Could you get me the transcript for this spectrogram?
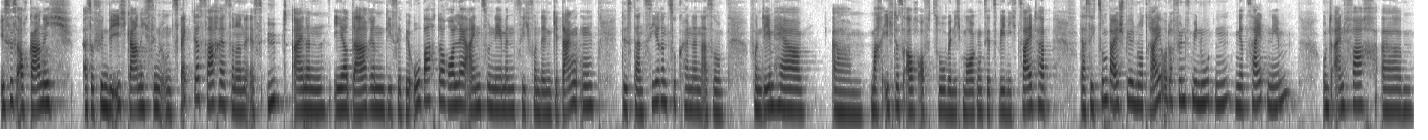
ist es auch gar nicht, also finde ich gar nicht Sinn und Zweck der Sache, sondern es übt einen eher darin, diese Beobachterrolle einzunehmen, sich von den Gedanken distanzieren zu können. Also von dem her ähm, mache ich das auch oft so, wenn ich morgens jetzt wenig Zeit habe, dass ich zum Beispiel nur drei oder fünf Minuten mir Zeit nehme und einfach ähm,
